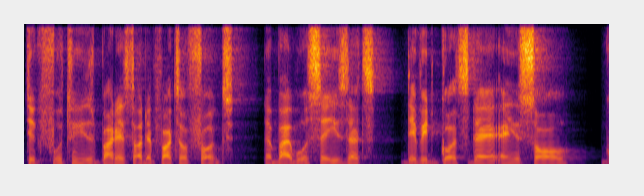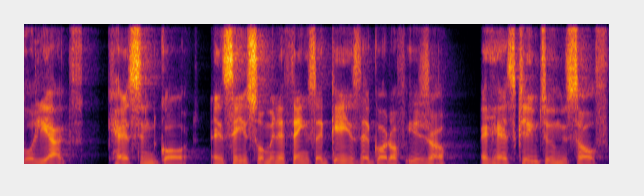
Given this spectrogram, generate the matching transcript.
take food to his brothers at the battlefront, the Bible says that David got there and saw Goliath cursing God and saying so many things against the God of Israel. And he exclaimed to himself,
